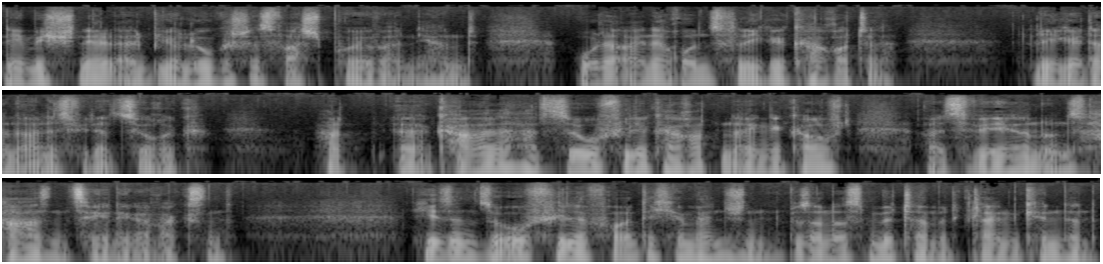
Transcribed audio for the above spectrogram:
nehme ich schnell ein biologisches Waschpulver in die Hand oder eine runzlige Karotte, lege dann alles wieder zurück. Hat, äh, Karl hat so viele Karotten eingekauft, als wären uns Hasenzähne gewachsen. Hier sind so viele freundliche Menschen, besonders Mütter mit kleinen Kindern,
